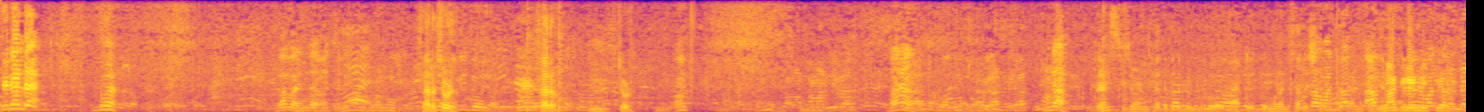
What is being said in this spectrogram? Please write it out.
తినండి సరే చూడు. సరే. చూడు. ఫ్రెండ్స్ చూడండి పెద్ద పెద్ద దుమ్ములు నాకు దుమ్ములు అంటే చాలా ఇష్టం నాకు రెండు ఇచ్చారండి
